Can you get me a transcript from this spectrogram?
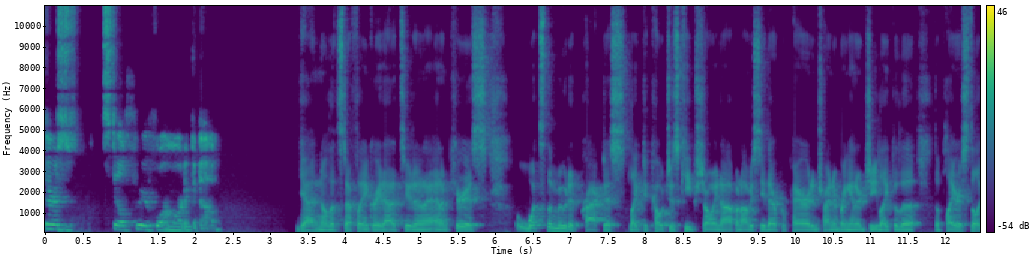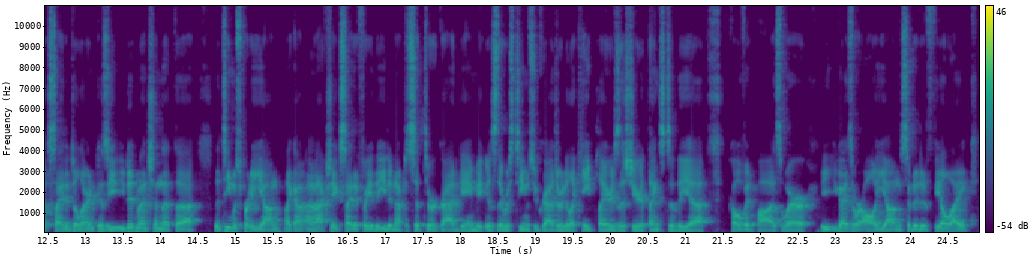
There's still three or four more to go. Yeah, no, that's definitely a great attitude, and, I, am curious, what's the mood at practice? Like, do coaches keep showing up, and obviously they're prepared and trying to bring energy? Like, do the the players still excited to learn? Because you, you, did mention that the the team was pretty young. Like, I'm actually excited for you that you didn't have to sit through a grad game because there was teams who graduated like eight players this year thanks to the uh, COVID pause, where you guys were all young. So did it feel like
